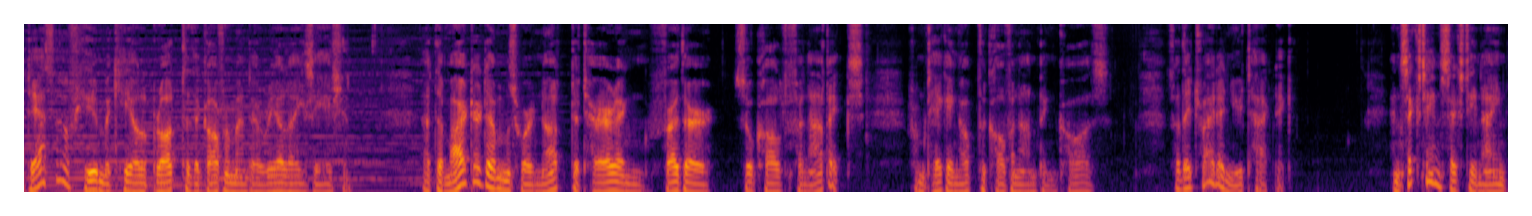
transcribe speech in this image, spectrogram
The death of Hugh McKail brought to the government a realization that the martyrdoms were not deterring further so-called fanatics from taking up the Covenanting cause. So they tried a new tactic. In 1669,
